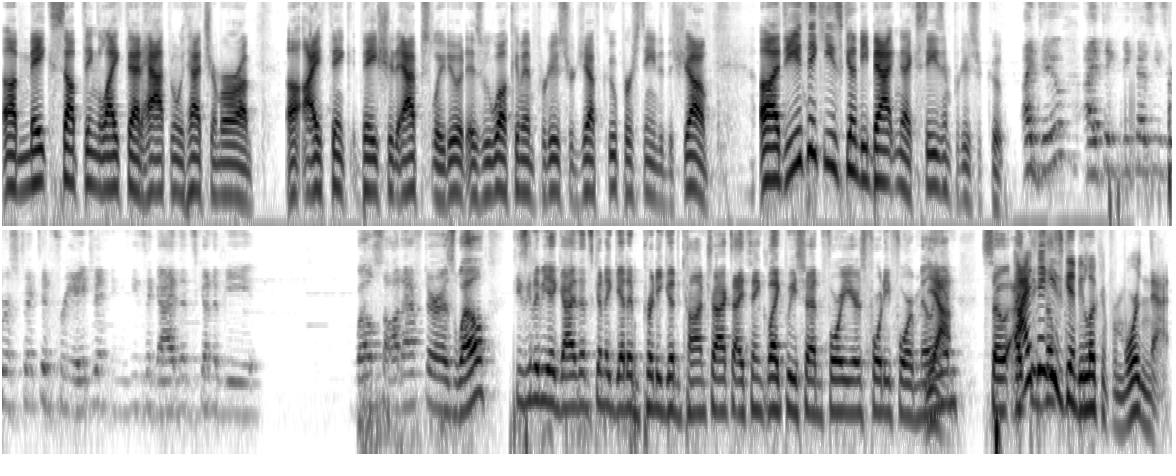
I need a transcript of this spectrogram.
uh, make something like that happen with Hachimura, uh, I think they should absolutely do it. As we welcome in producer Jeff Cooperstein to the show. Uh, do you think he's going to be back next season, producer Coop? I do. I think because he's a restricted free agent, he's a guy that's going to be well sought after as well. He's going to be a guy that's going to get a pretty good contract. I think, like we said, four years, forty-four million. Yeah. So I, I think, think he's going to be looking for more than that.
